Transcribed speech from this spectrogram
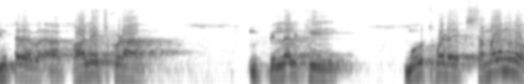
ఇంటర్ కాలేజ్ కూడా పిల్లలకి మూతపడే సమయంలో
